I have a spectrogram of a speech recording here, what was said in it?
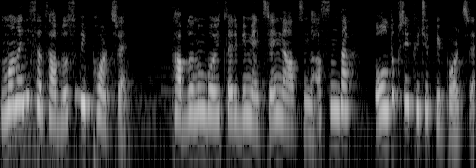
Mona Lisa tablosu bir portre. Tablonun boyutları bir metrenin altında. Aslında oldukça küçük bir portre.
